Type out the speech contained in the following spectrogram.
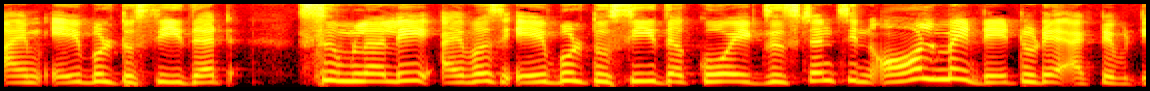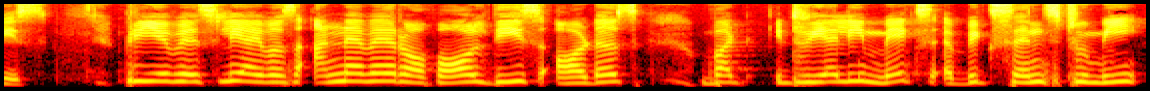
I am able to see that Similarly, I was able to see the coexistence in all my day-to-day activities. Previously, I was unaware of all these orders, but it really makes a big sense to me.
